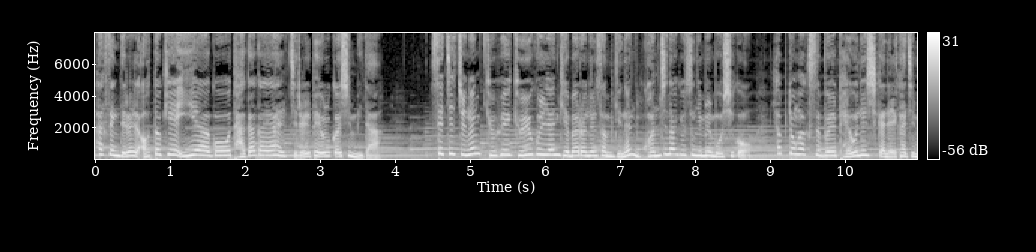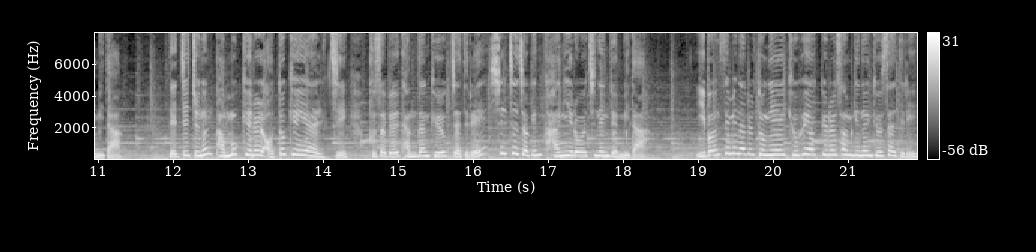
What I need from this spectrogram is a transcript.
학생들을 어떻게 이해하고 다가가야 할지를 배울 것입니다. 셋째 주는 교회 교육훈련 개발원을 섬기는 권진아 교수님을 모시고 협동학습을 배우는 시간을 가집니다. 넷째 주는 반목회를 어떻게 해야 할지 부서별 담당 교육자들의 실제적인 강의로 진행됩니다. 이번 세미나를 통해 교회 학교를 섬기는 교사들이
